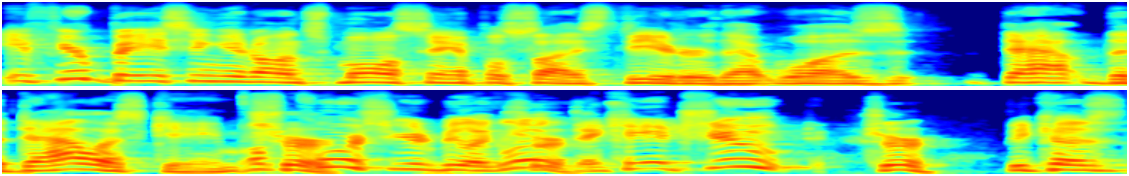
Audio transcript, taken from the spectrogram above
if you're basing it on small sample size theater that was da- the Dallas game, of Sure. course you're going to be like, look, Sure. they can't shoot Sure. because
